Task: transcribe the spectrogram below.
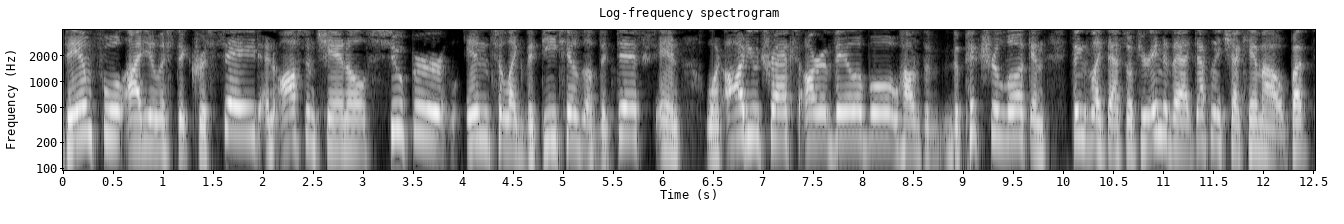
Damn Fool Idealistic Crusade, an awesome channel, super into like the details of the discs and what audio tracks are available, how's the, the picture look and things like that. So if you're into that, definitely check him out. But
